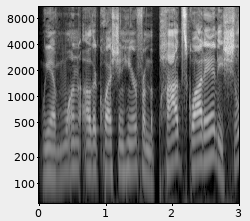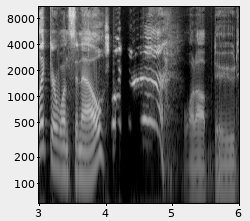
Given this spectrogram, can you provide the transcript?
We have one other question here from the Pod Squad. Andy Schlichter wants to know. What up, dude?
